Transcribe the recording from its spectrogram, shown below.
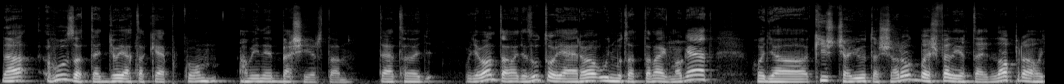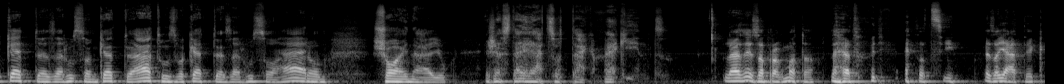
Na, húzott egy olyat a Capcom, amin én besírtam. Tehát, hogy ugye mondtam, hogy az utoljára úgy mutatta meg magát, hogy a kis csaj ült a sarokba, és felírta egy lapra, hogy 2022 áthúzva 2023, sajnáljuk. És ezt eljátszották megint. Lehet, ez a pragmata? Lehet, hogy ez a cím. Ez a játék.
